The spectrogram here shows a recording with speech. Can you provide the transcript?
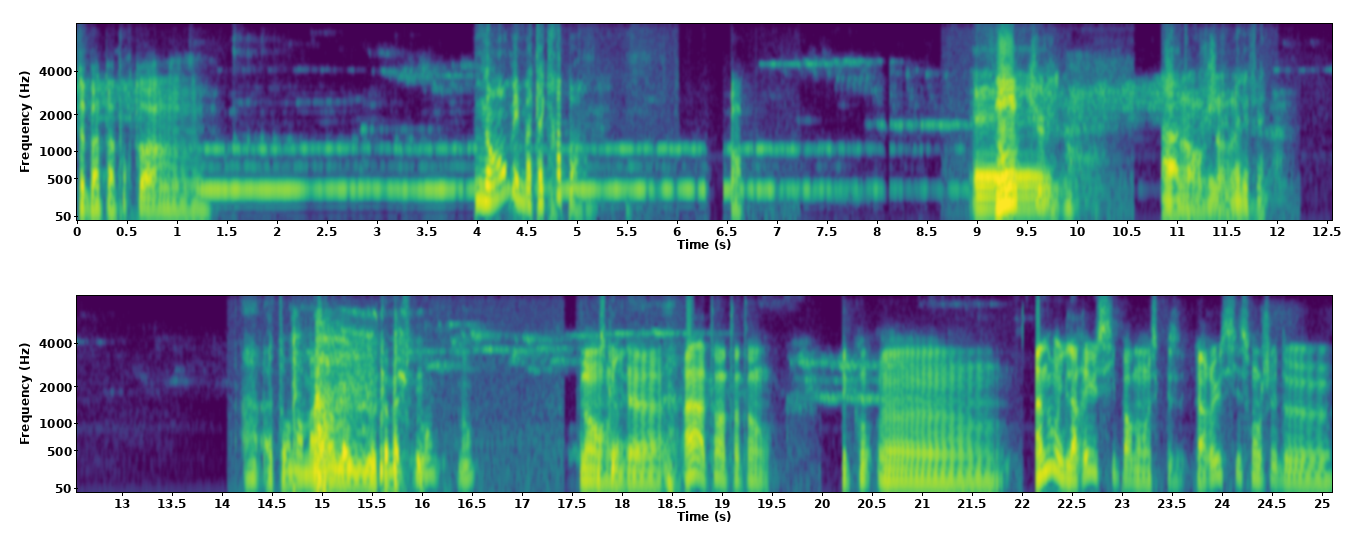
se bat pas pour toi. Hein. Non, mais il m'attaquera pas. Bon. Et... Donc, Ah, attends, Alors, je, je mets l'effet. Ah, attends, normalement, il l'a eu automatiquement, non? Non, que- il a... Ah, attends, attends, attends. Con... euh... Ah non, il a réussi, pardon, excuse. Il a réussi son jet de...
